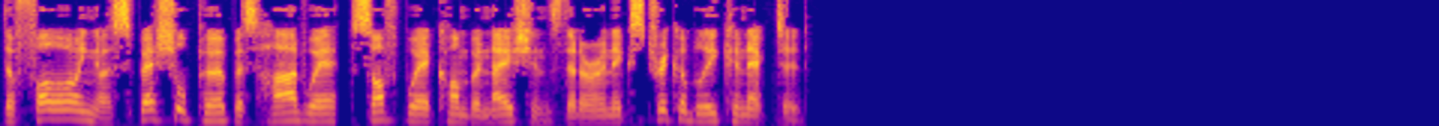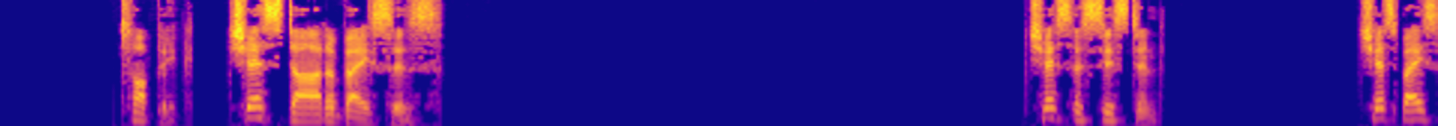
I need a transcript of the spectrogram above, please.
The following are special-purpose hardware, software combinations that are inextricably connected. Topic: Chess databases. Chess Assistant Chessbase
